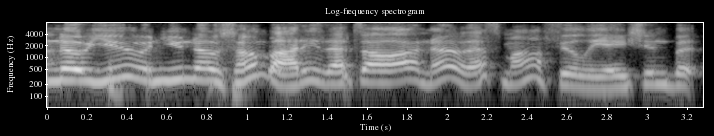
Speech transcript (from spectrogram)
know you and you know somebody. That's all I know. That's my affiliation. But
